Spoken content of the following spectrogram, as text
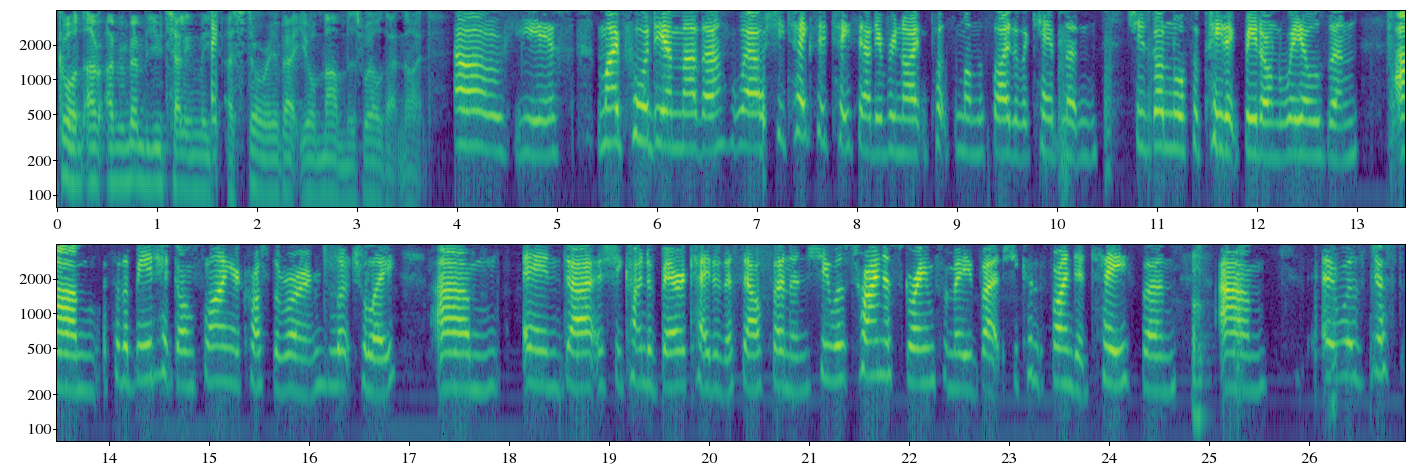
go on. I, I remember you telling me a story about your mum as well that night. Oh, yes. My poor dear mother. Well, she takes her teeth out every night and puts them on the side of the cabinet, and she's got an orthopedic bed on wheels. And um, so the bed had gone flying across the room, literally. Um, and uh, she kind of barricaded herself in, and she was trying to scream for me, but she couldn't find her teeth. And um, it was just,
